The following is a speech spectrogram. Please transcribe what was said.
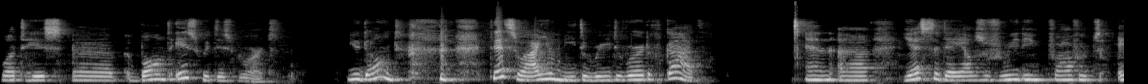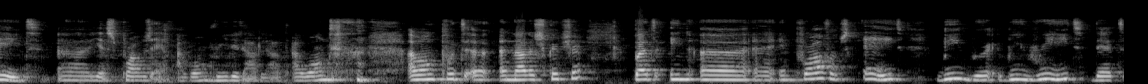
what his uh, bond is with his word? You don't. That's why you need to read the word of god and uh, yesterday I was reading Proverbs 8. Uh, yes, Proverbs 8. I won't read it out loud. I won't. I won't put uh, another scripture. But in uh, uh, in Proverbs 8, we, we read that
